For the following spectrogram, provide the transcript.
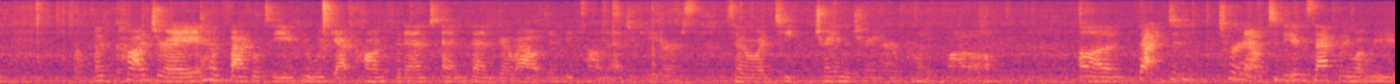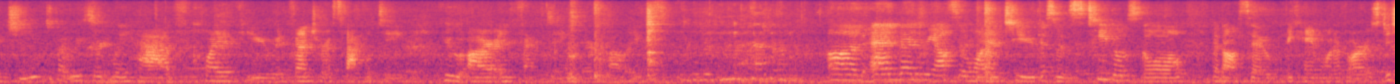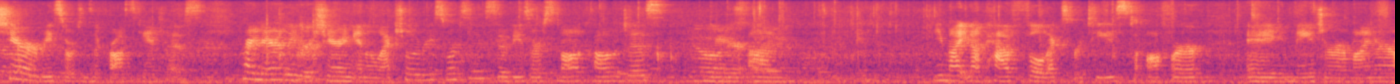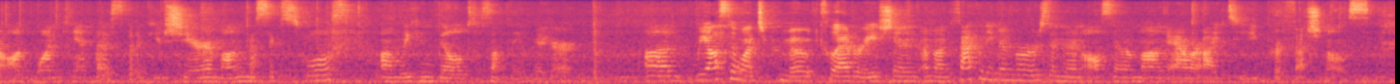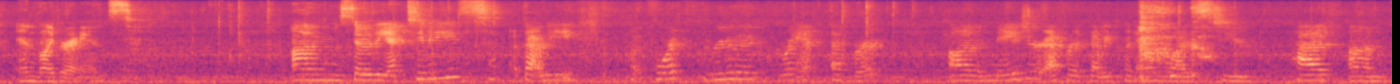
a cadre of faculty who would get confident and then go out and become educators. So a train the trainer kind of model. Um, that didn't turn out to be exactly what we achieved, but we certainly have quite a few adventurous faculty who are infecting their colleagues. Um, and then we also wanted to, this was Teagle's goal, but also became one of ours, to share our resources across campus. Primarily we're sharing intellectual resources, so these are small colleges where um, you might not have full expertise to offer a major or minor on one campus, but if you share among the six schools, um, we can build something bigger. Um, we also want to promote collaboration among faculty members and then also among our IT professionals and librarians. Um, so the activities that we put forth through the grant effort, um, a major effort that we put in was to have um,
